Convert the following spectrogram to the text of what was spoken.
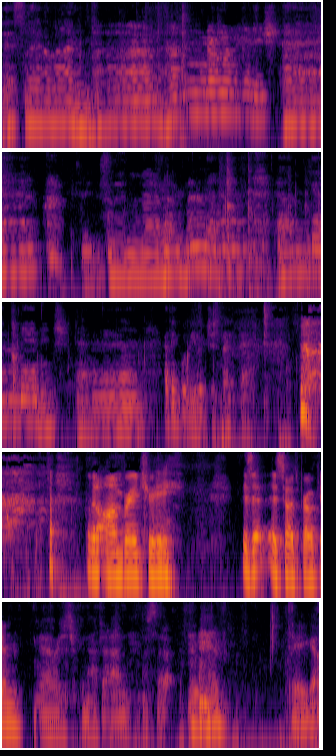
This little light I'm gonna I'm gonna manage. shine. I think we'll leave it just like that. A little ombre tree. Is it? Is so it's broken? Yeah, we're just gonna have to add a set. Okay. There you go.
